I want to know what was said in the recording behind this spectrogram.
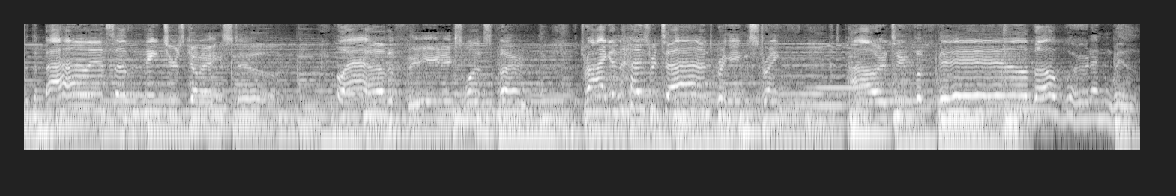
but the balance of nature's coming still. Where the phoenix once burned, the dragon has returned, bringing strength and power to fulfill the word and will.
